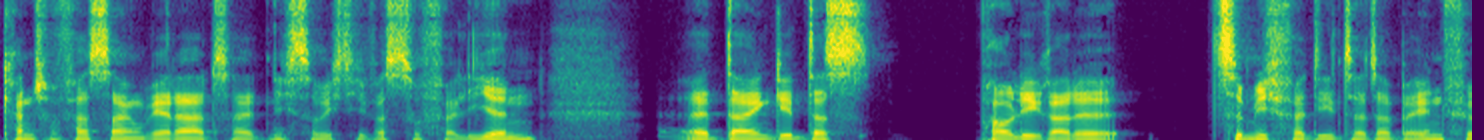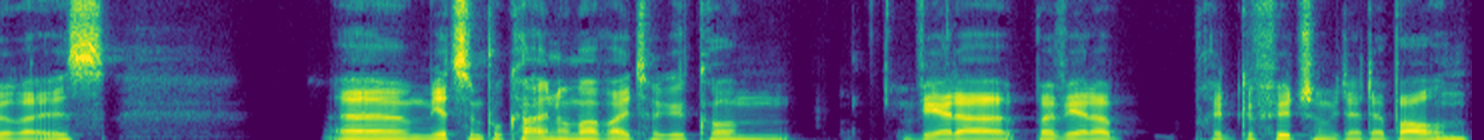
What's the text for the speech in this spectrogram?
kann schon fast sagen, wer da hat halt nicht so richtig was zu verlieren. Äh, dahingehend, dass Pauli gerade ziemlich verdienter Tabellenführer ist. Ähm, jetzt im Pokal nochmal weitergekommen. Werder, bei Werder brennt gefühlt schon wieder der Baum.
